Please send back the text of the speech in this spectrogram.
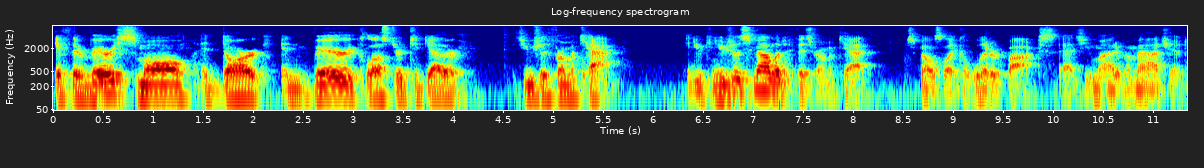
If they're very small and dark and very clustered together, it's usually from a cat. And you can usually smell it if it's from a cat. It smells like a litter box, as you might have imagined.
